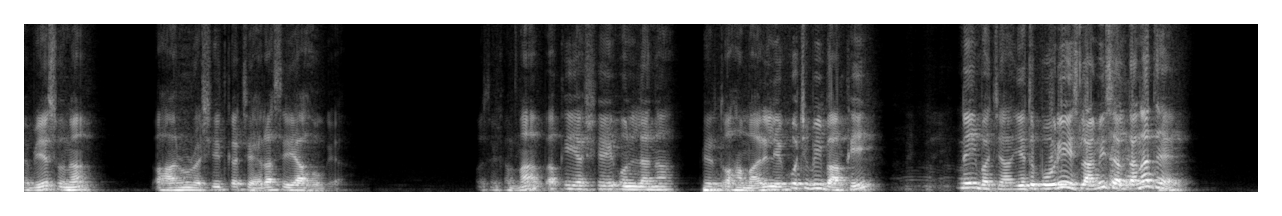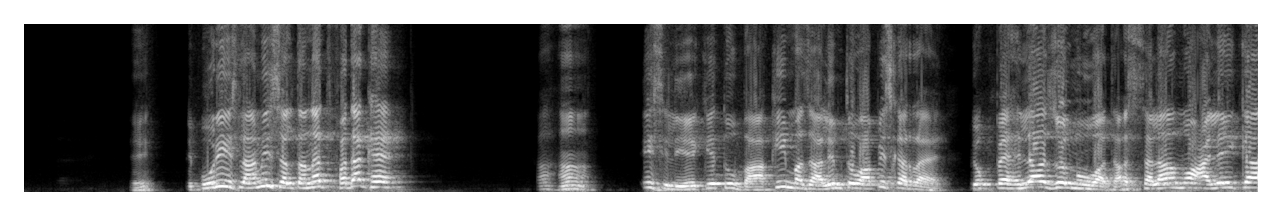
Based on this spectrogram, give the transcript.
जब ये सुना तो हारून रशीद का चेहरा से या हो गया। उसने कहा, माँ बाकी अशे उन लना? फिर तो हमारे लिए कुछ भी बाकी नहीं बचा। ये तो पूरी इस्लामी सल्तनत है। ये पूरी इस्लामी सल्तनत फदक है। हाँ इसलिए कि तू बाकी मजालिम तो वापस कर रहा है। जो पहला जुल्म हुआ था असलाम का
